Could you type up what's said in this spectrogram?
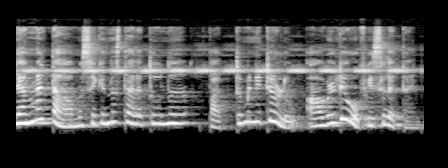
ഞങ്ങൾ താമസിക്കുന്ന സ്ഥലത്തുനിന്ന് പത്ത് മിനിറ്റ് ഉള്ളൂ അവളുടെ ഓഫീസിലെത്താൻ.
